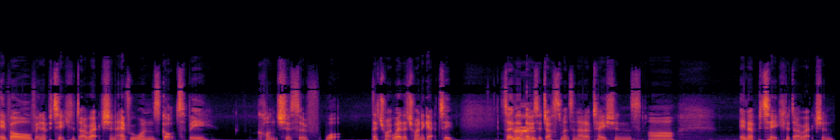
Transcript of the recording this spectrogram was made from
evolve in a particular direction, everyone's got to be conscious of what they're trying, where they're trying to get to, so that those adjustments and adaptations are in a particular direction.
